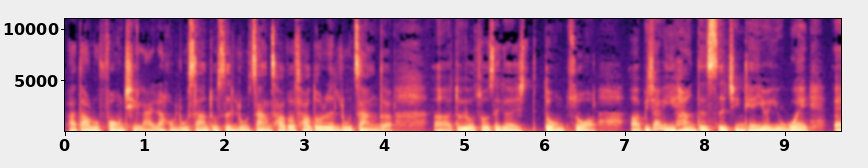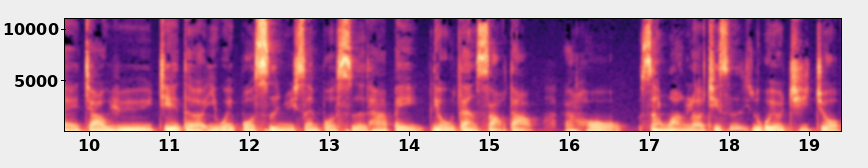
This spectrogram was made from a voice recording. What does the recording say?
把道路封起来，然后路上都是路障，超多超多的路障的，呃都有做这个动作。呃，比较遗憾的是，今天有一位呃教育界的一位博士，女生博士，她被流弹扫到，然后身亡了。其实如果有急救，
